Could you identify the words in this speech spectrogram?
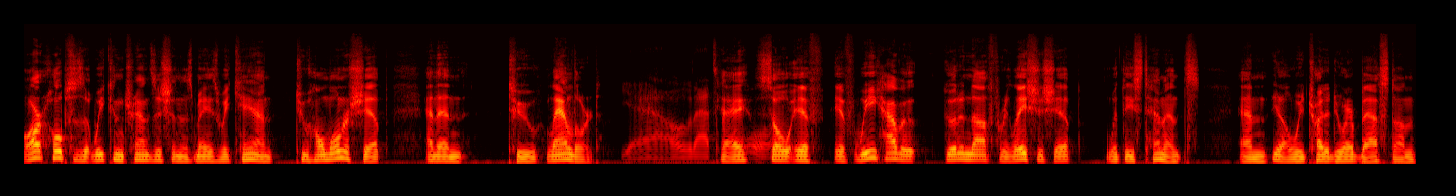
our hopes is that we can transition as many as we can to home ownership and then to landlord Yeah. Oh, that's okay so if if we have a good enough relationship with these tenants and you know we try to do our best on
